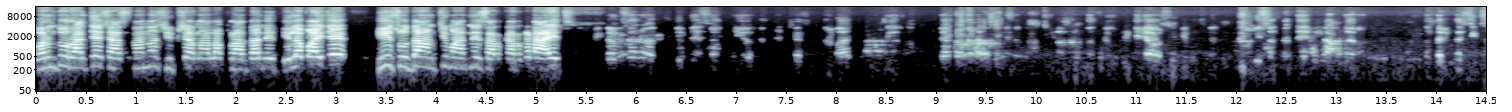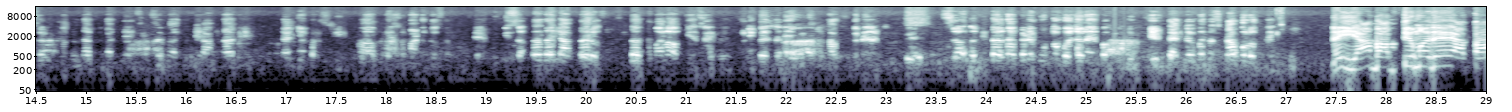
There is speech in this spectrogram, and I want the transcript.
परंतु राज्य शासनानं शिक्षणाला प्राधान्य दिलं पाहिजे. ही सुद्धा आमची मागणी सरकारकडे आहेच. नहीं या बाबतीमध्ये आता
